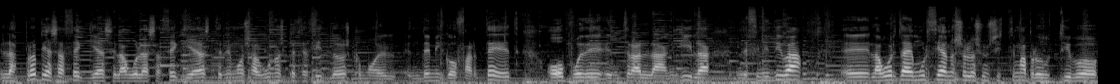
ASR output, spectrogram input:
En las propias acequias, el agua de las acequias, tenemos algunos pececitos como el endémico fartet o puede entrar la anguila. En definitiva, eh, la huerta de Murcia no solo es un sistema productivo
